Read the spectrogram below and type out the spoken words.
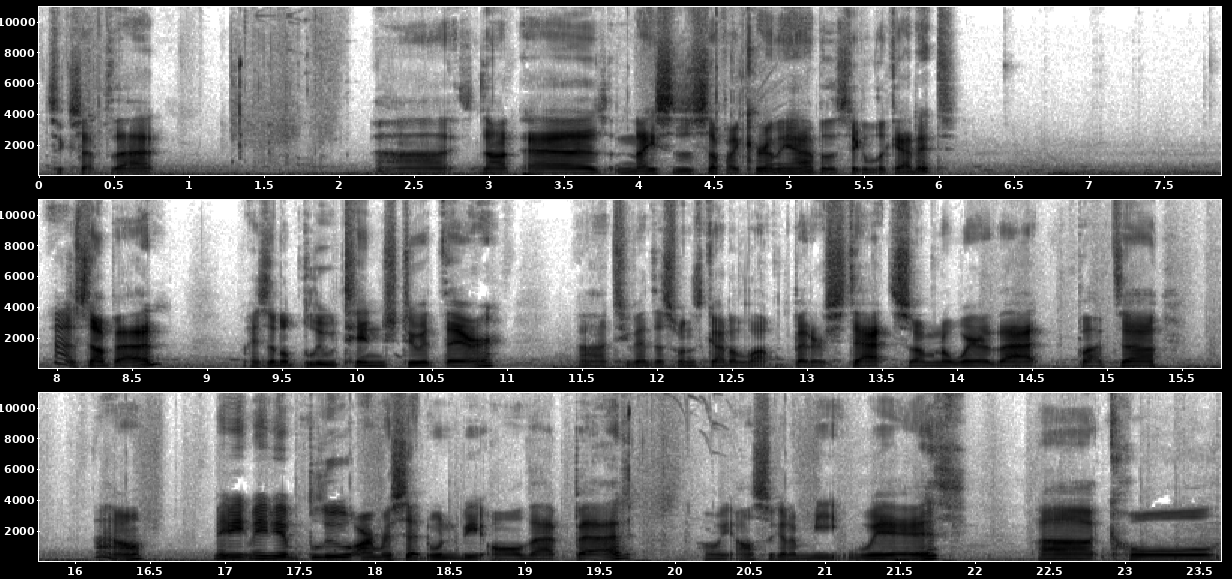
Let's accept that. Uh, it's not as nice as the stuff I currently have, but let's take a look at it. That's not bad. Nice little blue tinge to it there. Uh, too bad this one's got a lot better stats, so I'm going to wear that. But, uh, I don't know. Maybe, maybe a blue armor set wouldn't be all that bad. Oh, we also got to meet with uh, Cole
